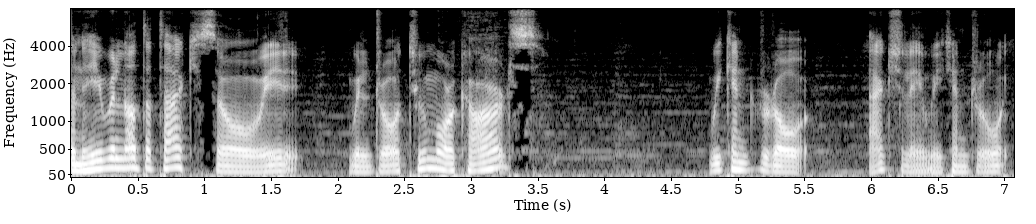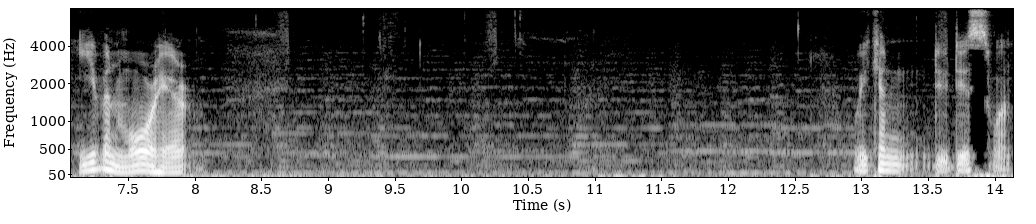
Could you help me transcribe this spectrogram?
And he will not attack, so we will draw two more cards. We can draw... Actually, we can draw even more here. We can do this one.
